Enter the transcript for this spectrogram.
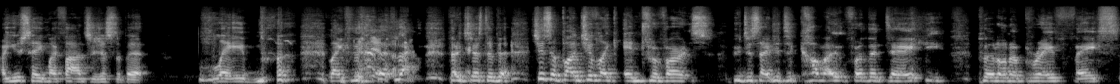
Are you saying my fans are just a bit?" lame like yeah. they're just a bit just a bunch of like introverts who decided to come out for the day put on a brave face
